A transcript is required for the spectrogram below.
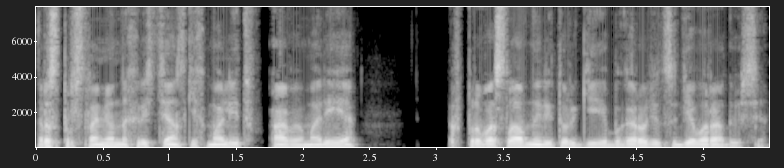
распространенных христианских молитв «Аве Мария» в православной литургии «Богородица, Дева, радуйся».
